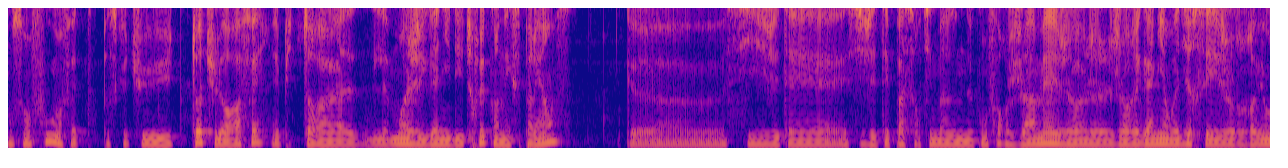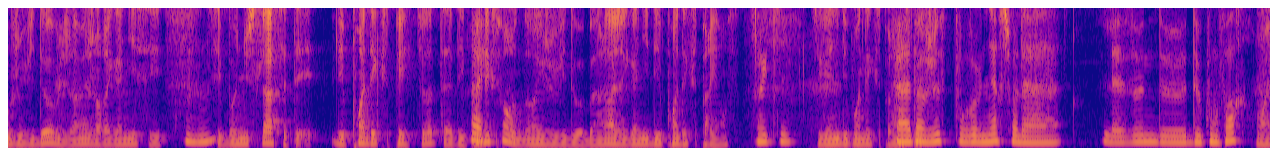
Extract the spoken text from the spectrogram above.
on s'en fout en fait parce que tu toi tu l'auras fait et puis t'auras. Moi j'ai gagné des trucs en expérience que euh, si j'étais si j'étais pas sorti de ma zone de confort, jamais j'aurais gagné. On va dire c'est je reviens aux jeux vidéo, mais jamais j'aurais gagné ces Mhm. ces bonus-là, c'était les points d'XP. Tu vois, tu as des points Ouais. d'expérience dans les jeux vidéo. Ben là, j'ai gagné des points d'expérience. Ok. J'ai gagné des points Ah, d'expérience. attends, mais- juste pour revenir sur la, la zone de, de confort. Ouais.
